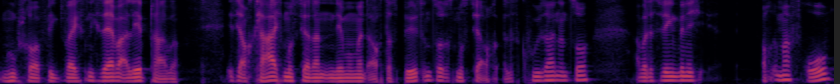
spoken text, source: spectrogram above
im Hubschrauber fliegt, weil ich es nicht selber erlebt habe. Ist ja auch klar, ich musste ja dann in dem Moment auch das Bild und so, das musste ja auch alles cool sein und so, aber deswegen bin ich auch immer froh,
